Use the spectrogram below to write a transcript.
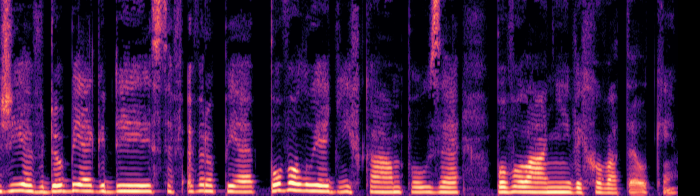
žije v době, kdy se v Evropě povoluje dívkám pouze povolání vychovatelky.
